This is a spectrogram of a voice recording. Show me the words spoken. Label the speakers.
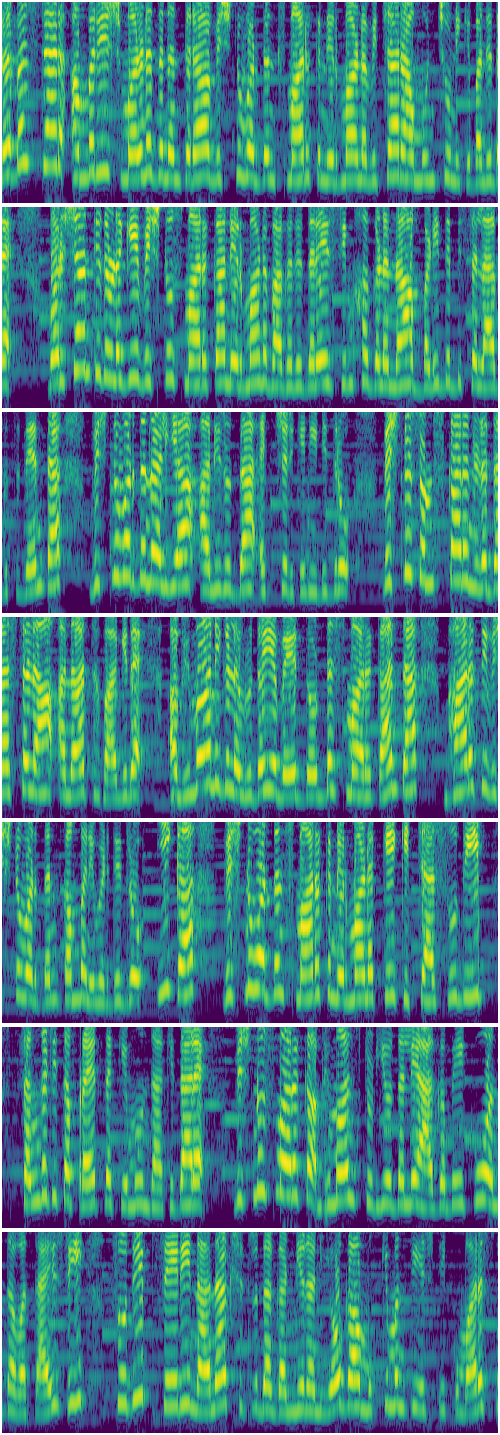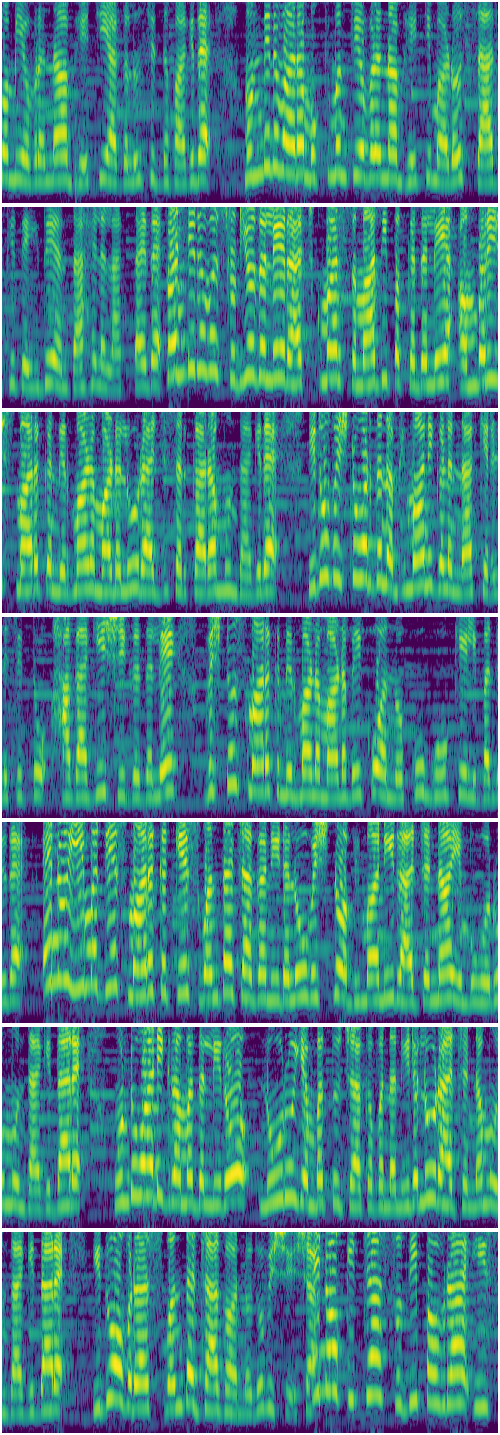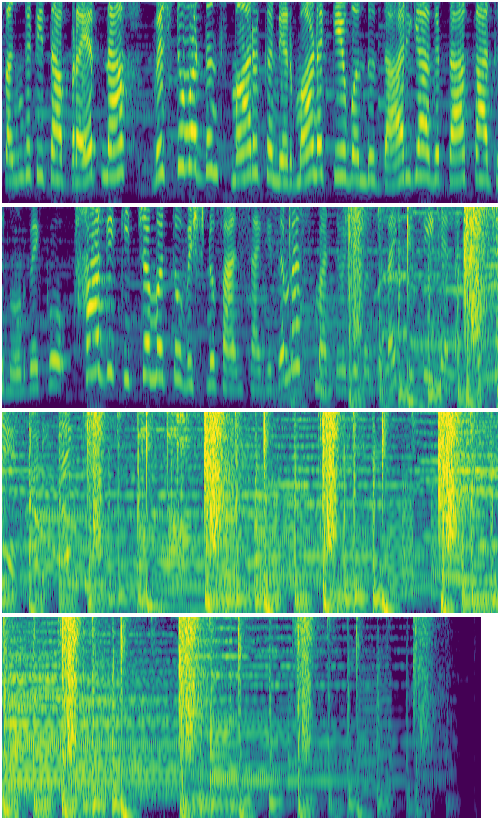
Speaker 1: Rebel star Ambareesh ಮರಣದ ನಂತರ ವಿಷ್ಣುವರ್ಧನ್ ಸ್ಮಾರಕ ನಿರ್ಮಾಣ ವಿಚಾರ ಮುಂಚೂಣಿಗೆ ಬಂದಿದೆ. ವರ್ಷಾಂತ್ಯದೊಳಗೆ ವಿಷ್ಣು ಸ್ಮಾರಕ ನಿರ್ಮಾಣವಾಗದಿದ್ದರೆ ಸಿಂಹಗಳನ್ನ ಬಡಿದೆಬ್ಬಿಸಲಾಗುತ್ತದೆ ಅಂತ ವಿಷ್ಣುವರ್ಧನ್ ಅಳಿಯ ಅನಿರುದ್ಧ ಎಚ್ಚರಿಕೆ ನೀಡಿದ್ರು. ವಿಷ್ಣು ಸಂಸ್ಕಾರ ನಡೆದ ಸ್ಥಳ ಅನಾಥವಾಗಿದೆ. ಅಭಿಮಾನಿಗಳ ಹೃದಯವೇ ದೊಡ್ಡ ಸ್ಮಾರಕ ಅಂತ ಭಾರತಿ ವಿಷ್ಣುವರ್ಧನ್ ಕಂಬನಿ ಹಿಡಿದಿದ್ರು. ಈಗ ವಿಷ್ಣುವರ್ಧನ್ ಸ್ಮಾರಕ ನಿರ್ಮಾಣಕ್ಕೆ ಕಿಚ್ಚ ಸುದೀಪ್ ಸಂಘಟಿತ ಪ್ರಯತ್ನಕ್ಕೆ ಮುಂದಾಗಿದ್ದಾರೆ. ವಿಷ್ಣು ಸ್ಮಾರಕ ಅಭಿಮಾನ್ ಸ್ಟುಡಿಯೋದಲ್ಲೇ ಆಗಬೇಕು ಅಂತ ಒತ್ತಾಯಿಸಿ ಸುದೀಪ್ ಸೇರಿ ನಾನಾ ಕ್ಷೇತ್ರದ ಗಣ್ಯರ ನಿಯೋಗ ಮುಖ್ಯಮಂತ್ರಿ ಎಚ್ ಡಿ ಕುಮಾರಸ್ವಾಮಿ ಅವರನ್ನ ಭೇಟಿಯಾಗಲು ಸಿದ್ಧವಾಗಿದೆ. ಮುಂದಿನ ವಾರ ಮುಖ್ಯಮಂತ್ರಿ ಅವರನ್ನ ಭೇಟಿ ಮಾಡೋ ಸಾಧ್ಯತೆ ಇದೆ ಅಂತ ಹೇಳಲಾಗ್ತಾ ಇದೆ. ಕಂಡಿರುವ ಸ್ಟುಡಿಯೋದಲ್ಲೇ ರಾಜ್ಕುಮಾರ್ ಸಮಾಧಿ ಪಕ್ಕದಲ್ಲೇ ಅಂಬರೀಷ್ ಸ್ಮಾರಕ ನಿರ್ಮಾಣ ಮಾಡಲು ರಾಜ್ಯ ಸರ್ಕಾರ ಮುಂದಾಗಿದೆ. ಇದು ವಿಷ್ಣುವರ್ಧನ್ ಅಭಿಮಾನಿಗಳನ್ನ ಕೆರಳಿಸಿತ್ತು. ಹಾಗಾಗಿ ಶೀಘ್ರದಲ್ಲೇ ವಿಷ್ಣು ಸ್ಮಾರಕ ನಿರ್ಮಾಣ ಮಾಡಬೇಕು ಅನ್ನೋ ಕೂಗು ಕೇಳಿ ಬಂದಿದೆ. ಇನ್ನು ಈ ಮಧ್ಯೆ ಸ್ಮಾರಕಕ್ಕೆ ಸ್ವಂತ ಜಾಗ ನೀಡಲು ವಿಷ್ಣು ಅಭಿಮಾನಿ ರಾಜಣ್ಣ ಎಂಬುವರು ಮುಂದಾಗಿದ್ದಾರೆ. ಉಂಡುವಾಡಿ ಗ್ರಾಮದಲ್ಲಿರೋ ನೂರು ಎಂಬತ್ತು ಜಾಗವನ್ನ ನೀಡಲು ರಾಜಣ್ಣ ಮುಂದಾಗಿದ್ದಾರೆ. ಇದು ಅವರ ಸ್ವಂತ ಜಾಗ ಅನ್ನೋದು ವಿಶೇಷ. ಇನ್ನು ಕಿಚ್ಚ ಸುದೀಪ್ ಅವರ ಈ ಸಂಘಟಿತ ಪ್ರಯತ್ನ ವಿಷ್ಣುವರ್ಧನ್ ಸ್ಮಾರಕ ನಿರ್ಮಾಣಕ್ಕೆ ಒಂದು ದಾರಿಯಾಗುತ್ತಾ ಕಾದು ನೋಡ್ಬೇಕು. ಹಾಗೆ ಕಿಚ್ಚ ಮತ್ತು ವಿಷ್ಣು ಫ್ಯಾನ್ಸ್ ಆಗಿದ್ರೆ ಮಿಸ್ ಮಾಡ್ತೀವಿ ಒಂದು ಲೈಕ್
